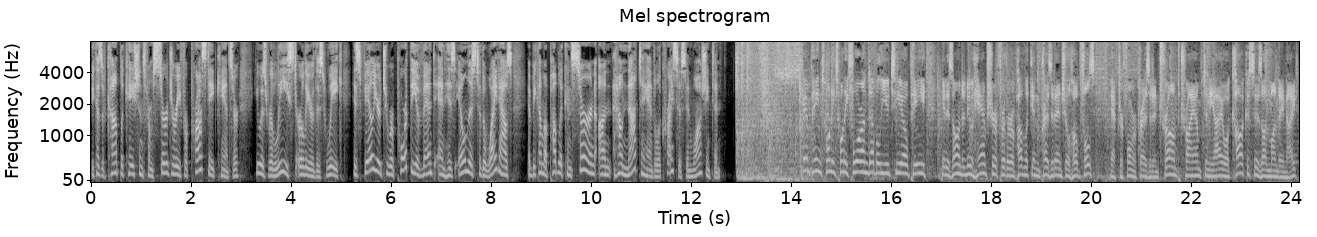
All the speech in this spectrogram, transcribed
because of complications from surgery for prostate cancer. He was released earlier this week. His failure to report the event and his illness to the White House have become a public concern on how not to handle a crisis in Washington. Campaign 2024 on WTOP. It is on to New Hampshire for the Republican presidential hopefuls after former President Trump triumphed in the Iowa caucuses on Monday night.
